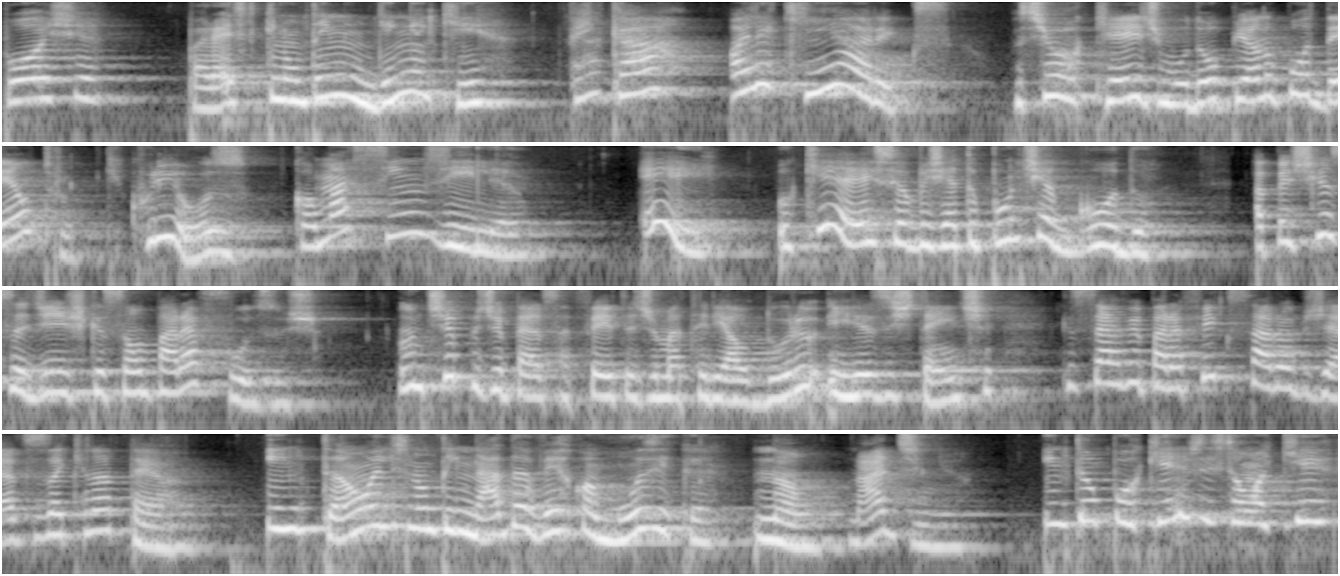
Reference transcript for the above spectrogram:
Poxa, Parece que não tem ninguém aqui. Vem cá, olha aqui, Alex. O Sr. Cage mudou o piano por dentro. Que curioso. Como assim, Zilha? Ei, O que é esse objeto pontiagudo? A pesquisa diz que são parafusos, um tipo de peça feita de material duro e resistente que serve para fixar objetos aqui na Terra. Então eles não têm nada a ver com a música? Não, nadinha. Então por que eles estão aqui?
